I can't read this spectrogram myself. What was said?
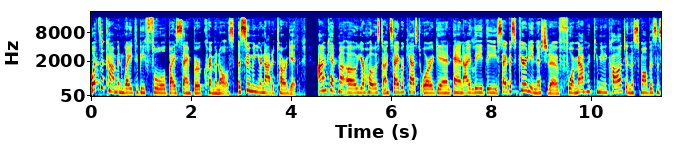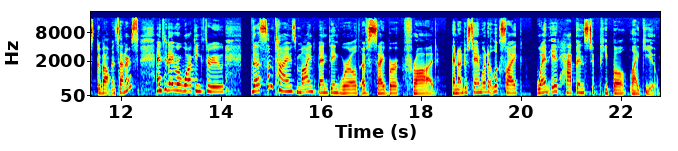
What's a common way to be fooled by cyber criminals, assuming you're not a target? I'm Kedma Ough, your host on Cybercast Oregon, and I lead the cybersecurity initiative for Mount Hood Community College and the Small Business Development Centers. And today we're walking through the sometimes mind bending world of cyber fraud and understand what it looks like when it happens to people like you.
